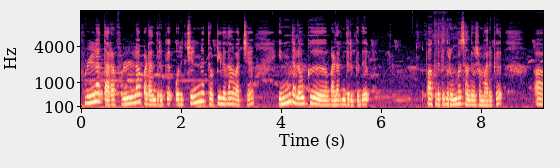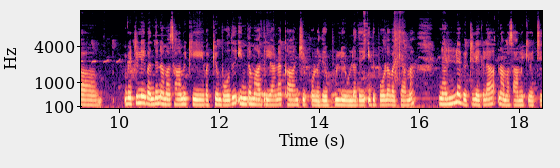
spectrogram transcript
ஃபுல்லாக தர ஃபுல்லாக படர்ந்துருக்கு. ஒரு சின்ன தொட்டியில் தான் வச்சேன். எந்த அளவுக்கு வளர்ந்துருக்குது பார்க்குறதுக்கு ரொம்ப சந்தோஷமாக இருக்குது வெற்றிலை வந்து நம்ம சாமிக்கு வைக்கும்போது இந்த மாதிரியான காஞ்சி போனது புள்ளி உள்ளது இது போல் வைக்காமல் நல்ல வெற்றிலைகளாக நம்ம சாமிக்கு வச்சு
